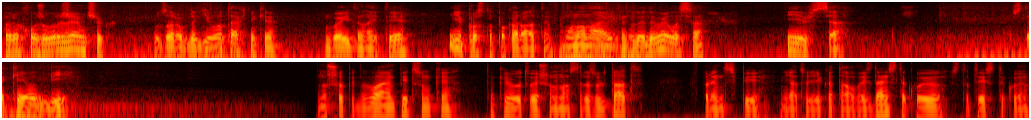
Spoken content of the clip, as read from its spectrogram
Переходжу в режимчик, тут зараз буде діло техніки, вийти, знайти і просто покарати. Вона навіть не туди дивилася, і все. Ось такий от бій. Ну що, підбиваємо підсумки. Такий от вийшов у нас результат. Принципі, я тоді катав весь день з такою статистикою.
